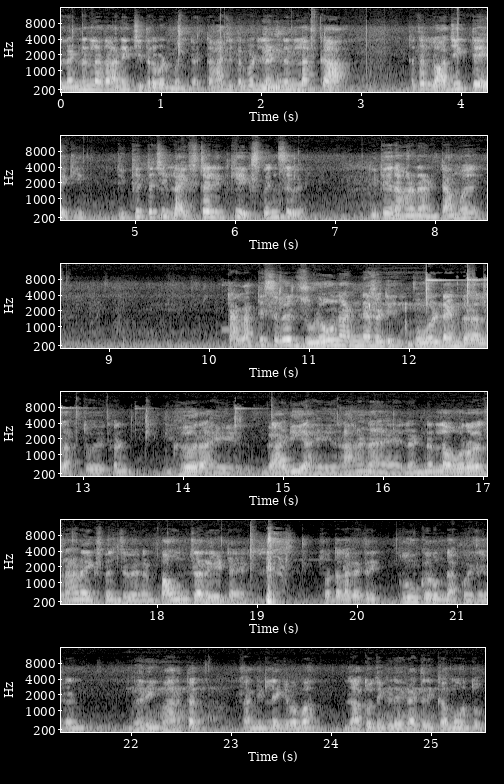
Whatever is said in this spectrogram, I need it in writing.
लंडनला आता अनेक चित्रपट बनतात. तर हा चित्रपट लंडनला का? त्याचं लॉजिक ते आहे की तिथे त्याची लाईफस्टाईल इतकी एक्सपेन्सिव्ह आहे. तिथे राहणं आणि त्यामुळे त्याला ते सगळं जुळवून आणण्यासाठी ओव्हर टाइम करायला लागतोय. कारण घर आहे गाडी आहे राहणं आहे. लंडनला ओव्हरऑलच राहणं एक्सपेन्सिव्ह आहे. कारण पाऊंडचा रेट आहे. स्वतःला काहीतरी प्रूव्ह करून दाखवायचं आहे. कारण घरी भारतात सांगितलंय की बाबा जातो तिकडे काहीतरी कमवतो.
